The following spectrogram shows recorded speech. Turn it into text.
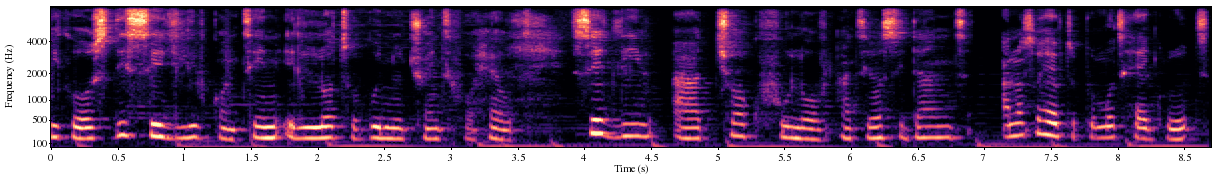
because this sage leaf contains a lot of good nutrients for health. Sage leaf are chock full of antioxidants and also help to promote hair growth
